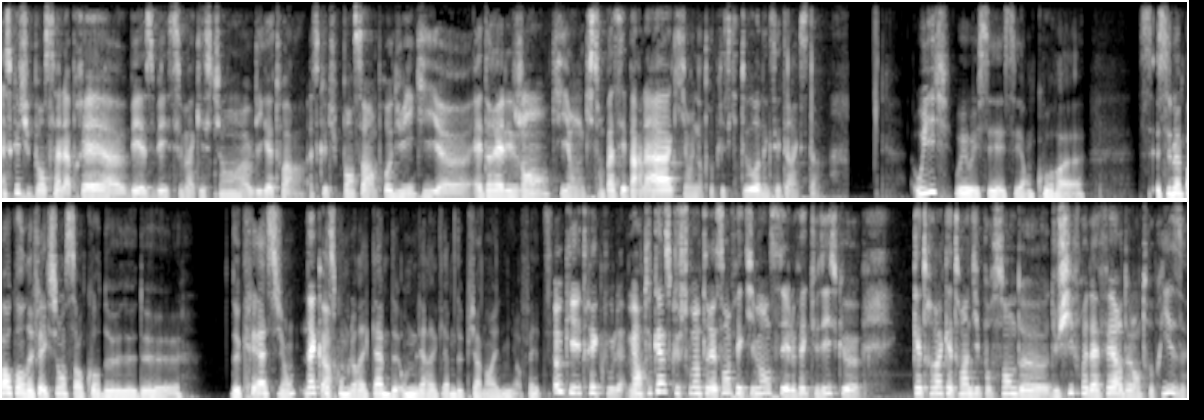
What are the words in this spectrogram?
Est-ce que tu penses à l'après BSB C'est ma question euh, obligatoire. Est-ce que tu penses à un produit qui euh, aiderait les gens qui, ont, qui sont passés par là, qui ont une entreprise qui tourne, etc. etc. Oui, oui, oui, c'est en cours. Euh, c'est même pas en cours de réflexion, c'est en cours de, de de création. D'accord. Parce qu'on me le réclame, on me les réclame depuis un an et demi en fait. Ok, très cool. Mais en tout cas, ce que je trouve intéressant effectivement, c'est le fait que tu dises que 80-90% du chiffre d'affaires de l'entreprise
